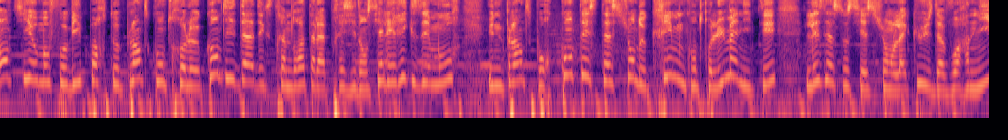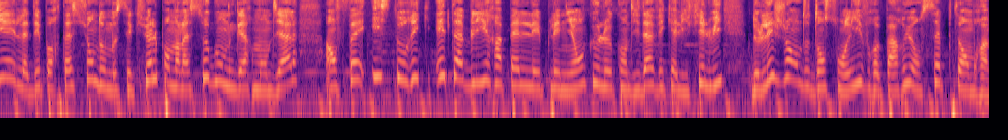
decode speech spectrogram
anti-homophobie portent plainte contre le candidat d'extrême droite à la présidentielle, Éric Zemmour. Une plainte pour contestation de crimes contre l'humanité. Les associations l'accusent d'avoir nié la déportation d'homosexuels pendant la Seconde Guerre mondiale. Un fait historique établi, rappellent les plaignants, que le candidat avait qualifié, lui, de légende dans son livre paru en septembre.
